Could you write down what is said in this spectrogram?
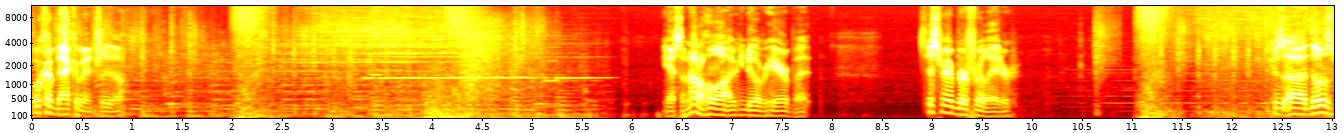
we'll come back eventually though. Yeah, so not a whole lot we can do over here, but just remember for later. Because uh, those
